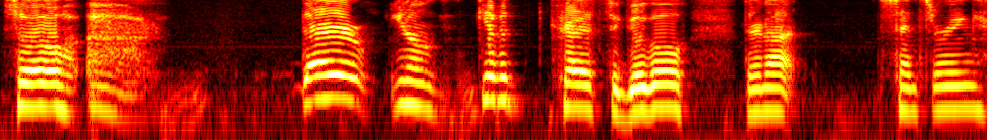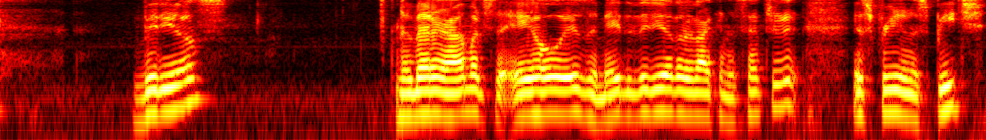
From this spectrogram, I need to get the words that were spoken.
So they're, you know, give it credit to Google. They're not censoring videos. No matter how much the a hole is that made the video, they're not going to censor it. It's freedom of speech.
